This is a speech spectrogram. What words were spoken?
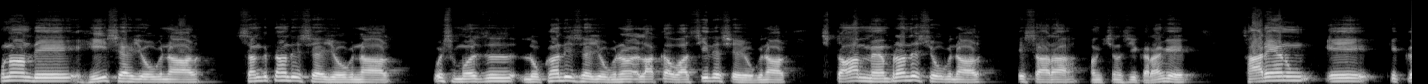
ਉਹਨਾਂ ਦੇ ਹੀ ਸਹਿਯੋਗ ਨਾਲ, ਸੰਗਤਾਂ ਦੇ ਸਹਿਯੋਗ ਨਾਲ ਕੁਝ ਮੁਅੱਜ਼ਜ਼ ਲੋਕਾਂ ਦੇ ਸਹਿਯੋਗ ਨਾਲ, ਇਲਾਕਾ ਵਾਸੀ ਦੇ ਸਹਿਯੋਗ ਨਾਲ ਸਟਾਫ ਮੈਂਬਰਾਂ ਦੇ ਸਹਿਯੋਗ ਨਾਲ ਇਹ ਸਾਰਾ ਫੰਕਸ਼ਨ ਅਸੀਂ ਕਰਾਂਗੇ। ਸਾਰਿਆਂ ਨੂੰ ਇਹ ਇੱਕ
